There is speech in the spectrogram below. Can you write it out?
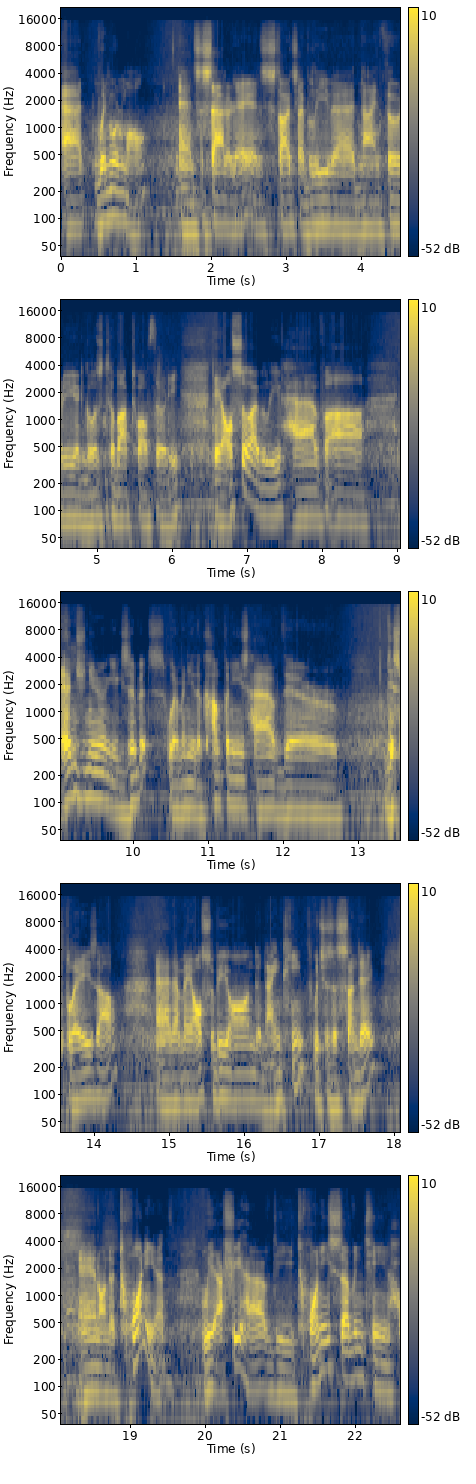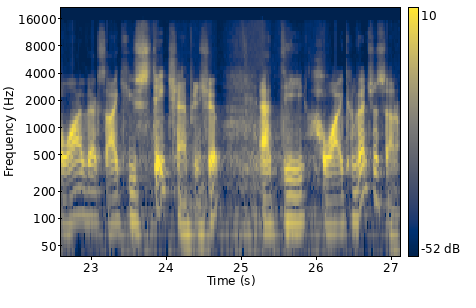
at Windward Mall. And it's a Saturday, and it starts, I believe, at 9.30 and goes until about 12.30. They also, I believe, have uh, engineering exhibits where many of the companies have their displays out. And that may also be on the 19th, which is a Sunday. And on the 20th, we actually have the 2017 Hawaii VEX IQ State Championship at the Hawaii Convention Center.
